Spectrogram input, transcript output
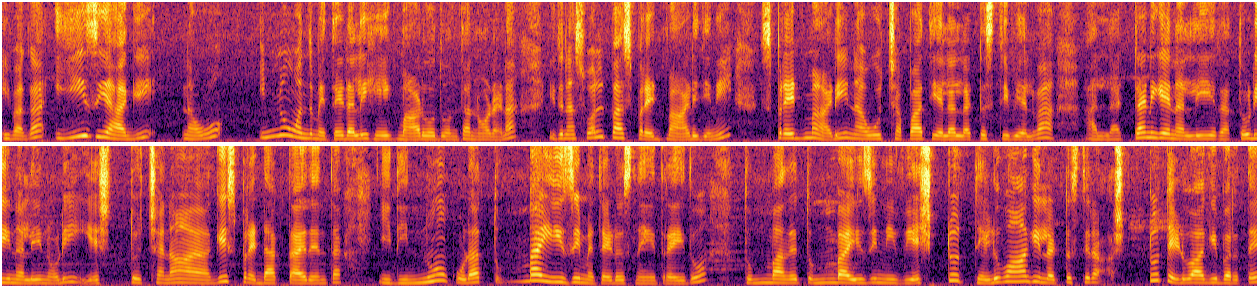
ಇವಾಗ ಈಸಿಯಾಗಿ ನಾವು ಇನ್ನೂ ಒಂದು ಮೆಥಡಲ್ಲಿ ಹೇಗೆ ಮಾಡೋದು ಅಂತ ನೋಡೋಣ. ಇದನ್ನು ಸ್ವಲ್ಪ ಸ್ಪ್ರೆಡ್ ಮಾಡಿದ್ದೀನಿ. ಸ್ಪ್ರೆಡ್ ಮಾಡಿ ನಾವು ಚಪಾತಿ ಎಲ್ಲ ಲಟ್ಟಿಸ್ತೀವಿ ಅಲ್ವಾ? ಆ ಲಟ್ಟಣಿಗೆನಲ್ಲಿ, ರತುಡಿನಲ್ಲಿ ನೋಡಿ ಎಷ್ಟು ಚೆನ್ನಾಗಿ ಸ್ಪ್ರೆಡ್ ಆಗ್ತಾ ಇದೆ ಅಂತ. ಇದಿನ್ನೂ ಕೂಡ ತುಂಬ ಈಸಿ ಮೆಥಡು ಸ್ನೇಹಿತರೆ ಇದು. ತುಂಬ ಅಂದರೆ ತುಂಬ ಈಸಿ. ನೀವು ಎಷ್ಟು ತೆಳುವಾಗಿ ಲಟ್ಟಿಸ್ತೀರ ಅಷ್ಟು ತೆಳುವಾಗಿ ಬರುತ್ತೆ.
